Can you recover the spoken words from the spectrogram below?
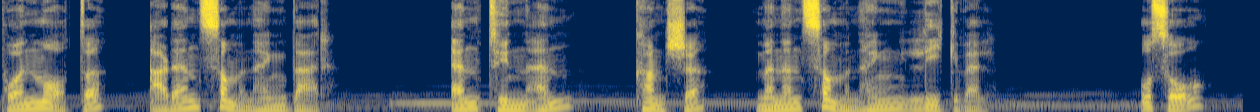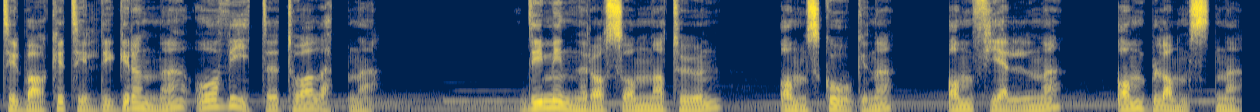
på en måte, er det en sammenheng der. En tynn en, kanskje, men en sammenheng likevel. Og så, tilbake til de grønne og hvite toalettene. De minner oss om naturen, om skogene, om fjellene, om blomstene.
